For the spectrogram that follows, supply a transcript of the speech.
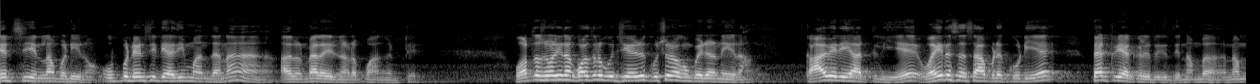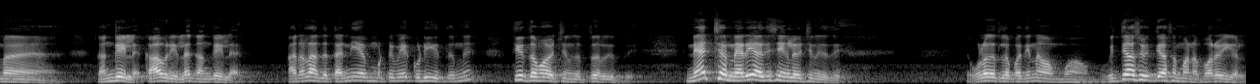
டென்சிட்டிலாம் படிக்கிறோம். உப்பு டென்சிட்டி அதிகமாக இருந்தானா அதில் மேலே ஏறி நடப்பாங்கன்ட்டு. ஒருத்தர் சொல்லிக்கிறான் குளத்துல குச்சி எழு குஷ்ரோகம் போய்டான்னுக்கிறான் காவேரி ஆற்றுலேயே வைரஸை சாப்பிடக்கூடிய பேக்டீரியாக்கள் இருக்குது. நம்ம நம்ம கங்கையில் காவிரியில் கங்கையில். அதனால் அந்த தண்ணியை மட்டுமே குடிக்கிறதுன்னு தீர்த்தமாக வச்சுருக்கிறது இருக்குது. நேச்சர் நிறைய அதிசயங்களை வச்சுருக்குது. உலகத்தில் பார்த்திங்கன்னா வித்தியாச வித்தியாசமான பறவைகள்.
